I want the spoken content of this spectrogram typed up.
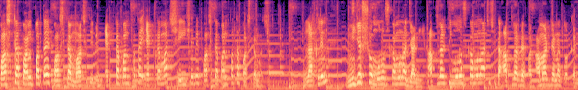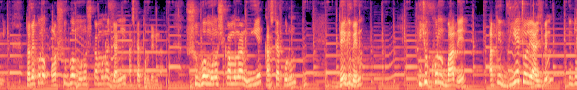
পাঁচটা পান পাতায় পাঁচটা মাছ দেবেন। একটা পান পাতায় একটা মাছ, সেই হিসেবে পাঁচটা পান পাতা, পাঁচটা মাছ। রাখলেন নিজস্ব মনস্কামনা জানিয়ে আপনার কি মনস্কামনা আছে সেটা আপনার ব্যাপার, আমার জানার দরকার নেই। তবে কোনো অশুভ মনস্কামনা জানিয়ে কাজটা করবেন না। শুভ মনস্কামনা নিয়ে কাজটা করুন। দেখবেন কিছুক্ষণ বাদে আপনি দিয়ে চলে আসবেন, কিন্তু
